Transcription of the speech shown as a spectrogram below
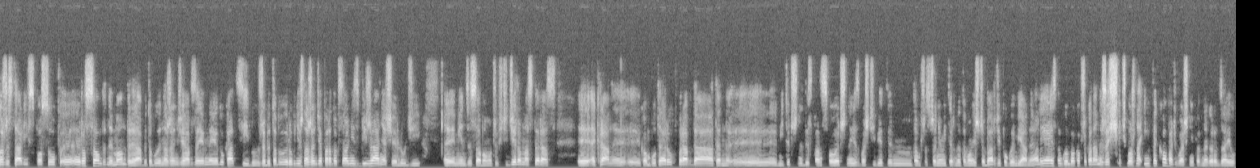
korzystali w sposób e, rozsądny, mądry, aby to były narzędzia wzajemnej edukacji, żeby to były również narzędzia paradoksalnie zbliżania się ludzi e, między sobą. Oczywiście dzielą nas teraz ekrany komputerów, prawda, ten mityczny dystans społeczny jest właściwie tym, tą przestrzenią internetową jeszcze bardziej pogłębiany, ale ja jestem głęboko przekonany, że sieć można infekować właśnie pewnego rodzaju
